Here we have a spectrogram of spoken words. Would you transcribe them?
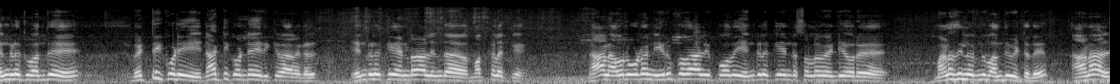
எங்களுக்கு வந்து வெற்றி கொடி நாட்டிக்கொண்டே இருக்கிறார்கள். எங்களுக்கு என்றால் இந்த மக்களுக்கு. நான் அவர்களுடன் இருப்பதால் இப்போது எங்களுக்கு என்று சொல்ல வேண்டிய ஒரு மனதிலிருந்து வந்துவிட்டது. ஆனால்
